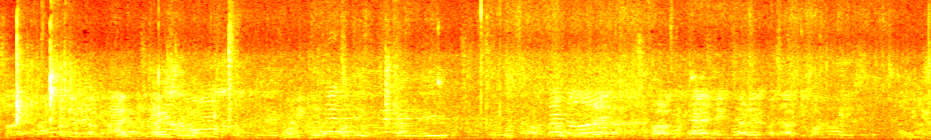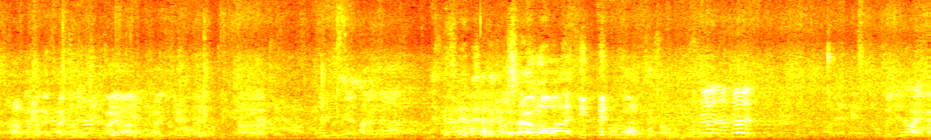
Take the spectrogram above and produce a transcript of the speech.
係唔係都嗰啲嗰啲跟你都炒翻咗咧？輸過落去睇一停之後，你覺得有啲暈。上路啊！阿阿俊，佢哋都係㗎。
